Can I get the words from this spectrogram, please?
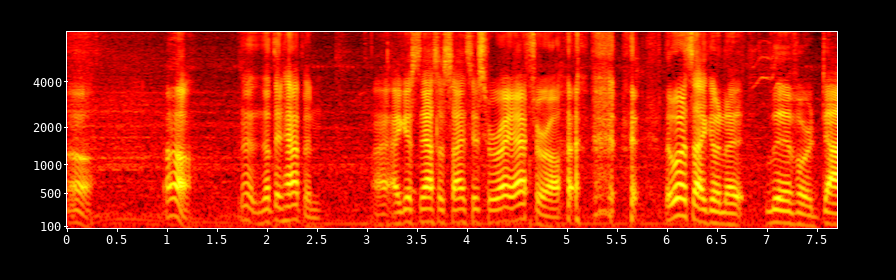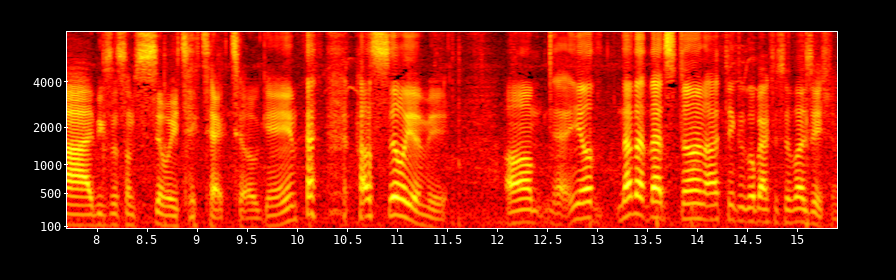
Oh. Oh. No- Nothing happened. I, I guess NASA scientists were right after all. the world's not to live or die because of some silly tic-tac-toe game. How silly of me. Um, you know, now that that's done, I think I'll go back to civilization.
